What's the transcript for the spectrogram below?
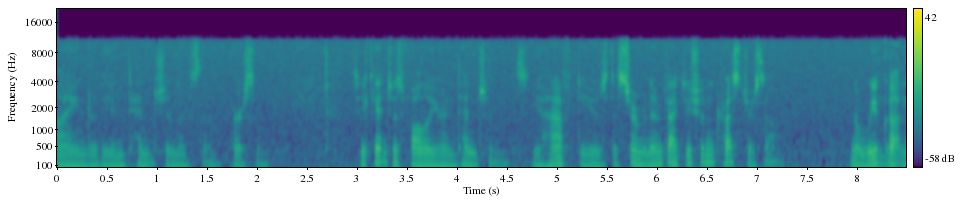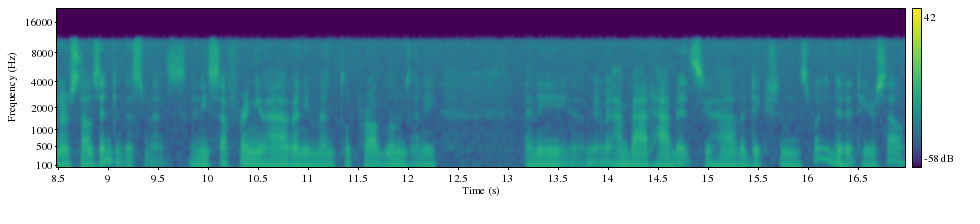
mind or the intention of the person. So you can't just follow your intentions. You have to use discernment. In fact, you shouldn't trust yourself. You know, we've gotten ourselves into this mess. Any suffering you have, any mental problems, any any uh, bad habits you have, addictions, well, you did it to yourself.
